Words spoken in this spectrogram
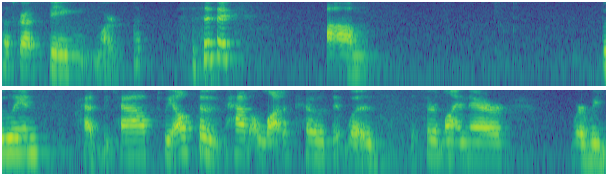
Postgres being more specific, um, Booleans had to be cast. We also had a lot of code that was the third line there where we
